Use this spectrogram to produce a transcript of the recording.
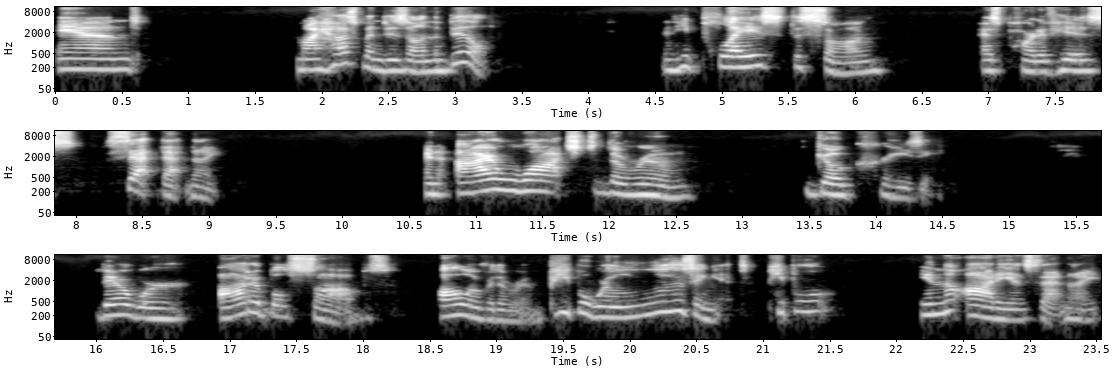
And my husband is on the bill, and he plays the song as part of his set that night. And I watched the room go crazy. There were audible sobs all over the room. People were losing it. People in the audience that night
